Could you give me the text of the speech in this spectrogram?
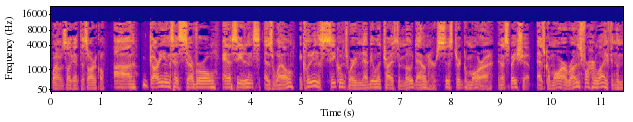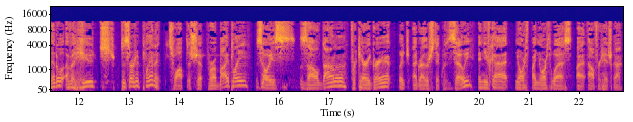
when I was looking at this article. Uh, Guardians has several antecedents as well, including the sequence where Nebula tries to mow down her sister Gamora in a spaceship. As Gamora runs for her life in the middle of a huge deserted planet. Swap the ship for a biplane. Zoe's Saldana for Cary Grant, which I'd rather stick with Zoe. And you've got North by Northwest by Alfred Hitchcock.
